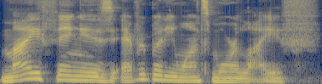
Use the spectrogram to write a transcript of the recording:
my thing is everybody wants more life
